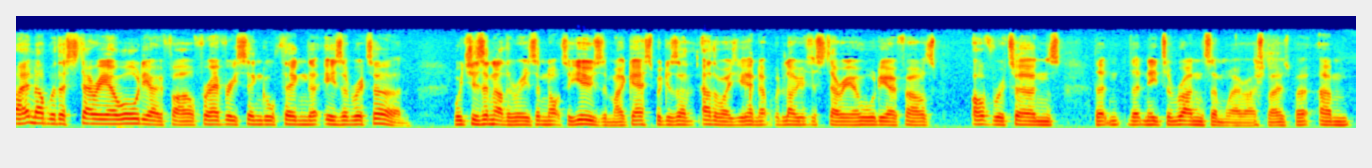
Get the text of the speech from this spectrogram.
I end up with a stereo audio file for every single thing that is a return. Which is another reason not to use them, I guess, because otherwise you end up with loads of stereo audio files of returns that that need to run somewhere, I suppose. But um,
